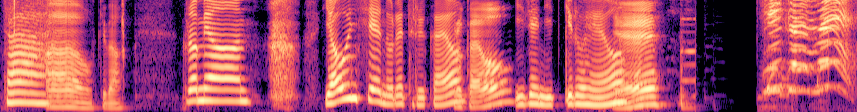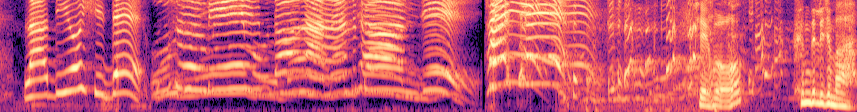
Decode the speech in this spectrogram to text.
자, 아, 웃기다. 그러면 여은 씨의 노래 들을까요? 그럴까요? 이젠 잊기로 해요. 예. 지금은 라디오 시대 웃음이 묻어나는 편지 파이팅! 제목 흔들리지 마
